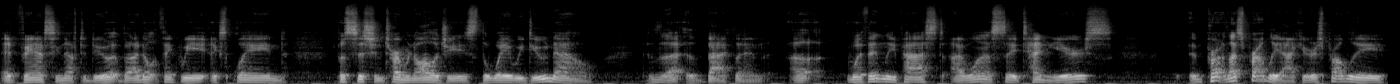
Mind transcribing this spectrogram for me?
advanced enough to do it. But I don't think we explained position terminologies the way we do now. That back then, uh, within the past, I want to say ten years that's probably accurate. It's probably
